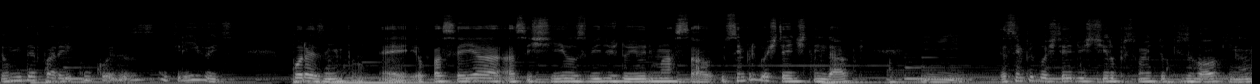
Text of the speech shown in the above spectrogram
eu me deparei com coisas incríveis. Por exemplo, é, eu passei a assistir os vídeos do Yuri Marçal. Eu sempre gostei de stand-up e eu sempre gostei do estilo, principalmente do Chris Rock, né?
